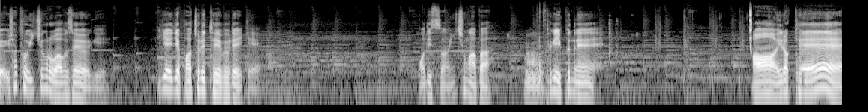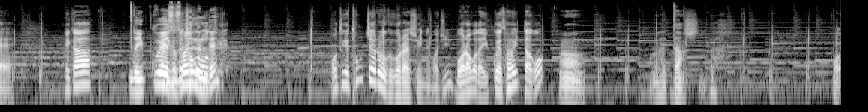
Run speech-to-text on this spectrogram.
여기 셔프 2층으로 와보세요 여기. 이게 이게 버처리 테이블이야 이게. 어디 있어? 2층 와봐. 어. 되게 이쁘네. 어 이렇게. 그러니까 너 입구에서 아니, 서 근데 있는데? 어떻게, 어떻게 통째로 그걸 할 수 있는 거지? 뭐라고 나 입구에 서 있다고? 어. 어 됐다 씨발. 뭐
